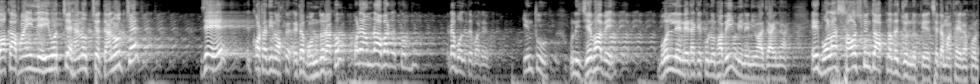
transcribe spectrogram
ওয়াকা ফাইনলে এই হচ্ছে, হ্যান হচ্ছে, ত্যান হচ্ছে, যে কটা দিন এটা বন্ধ রাখো, পরে আমরা আবার করব। এটা বলতে পারেন। কিন্তু উনি যেভাবে বললেন, এটাকে কোনোভাবেই মেনে নেওয়া যায় না। এই বলার সাহস কিন্তু আপনাদের জন্য পেয়েছে, এটা মাথায় রাখুন।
